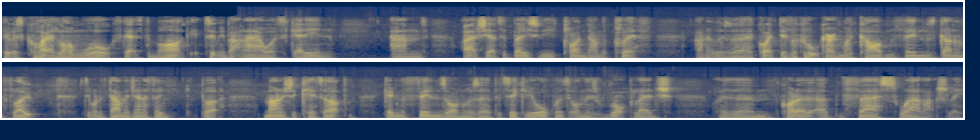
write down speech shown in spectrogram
it was quite a long walk to get to the mark. It took me about an hour to get in, and I actually had to basically climb down the cliff, and it was uh, quite difficult carrying my carbon fins, gun and float. Didn't want to damage anything, but managed to kit up. Getting the fins on was uh, particularly awkward on this rock ledge with um, quite a, a, fair swell actually.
